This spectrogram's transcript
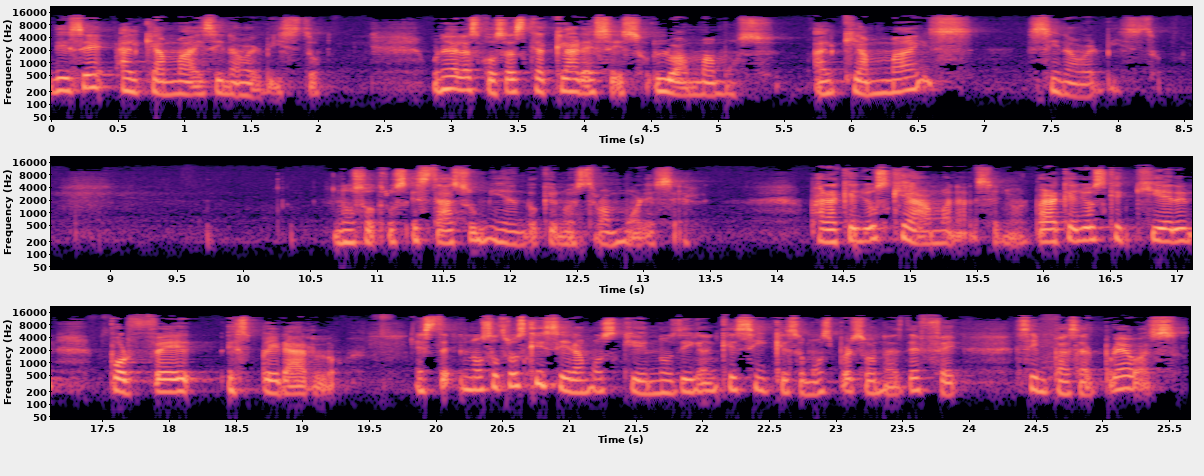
Dice al que amáis sin haber visto. Una de las cosas que aclara es eso, lo amamos, al que amáis sin haber visto. Nosotros está asumiendo que nuestro amor es Él. Para aquellos que aman al Señor, para aquellos que quieren por fe esperarlo. Este, nosotros quisiéramos que nos digan que sí, que somos personas de fe sin pasar pruebas.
